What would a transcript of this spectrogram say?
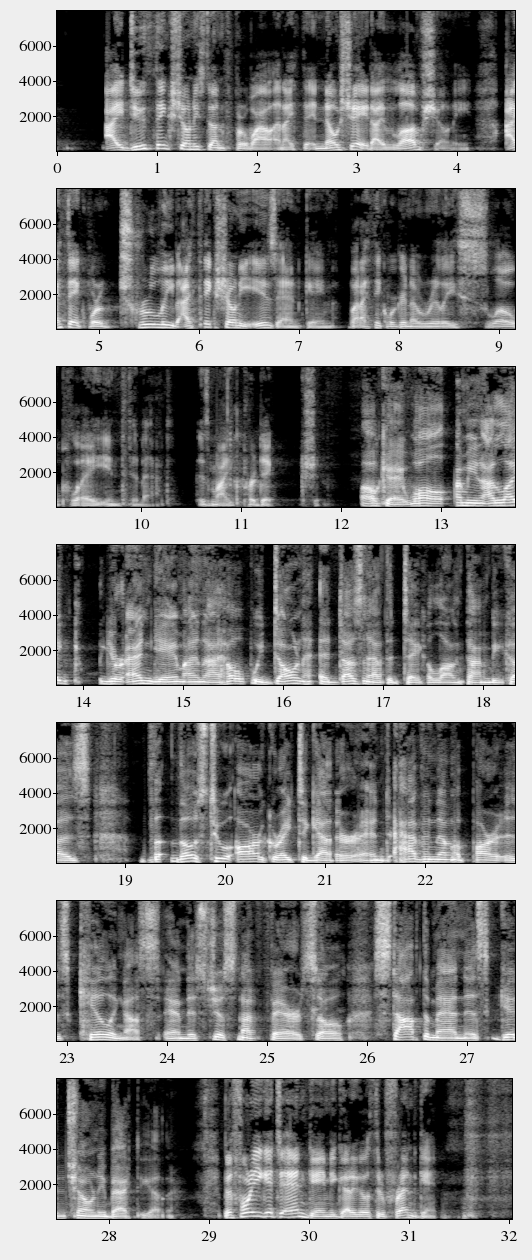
I do think Choni's done for a while, and I think no shade. I love Choni. I think we're truly. I think Choni is endgame, but I think we're going to really slow play into that. Is my prediction. Okay, well, I mean, I like your Endgame, and I hope we don't. It doesn't have to take a long time because th- those two are great together, and having them apart is killing us, and it's just not fair. So stop the madness, get Choni back together. Before you get to endgame, you got to go through friend game.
